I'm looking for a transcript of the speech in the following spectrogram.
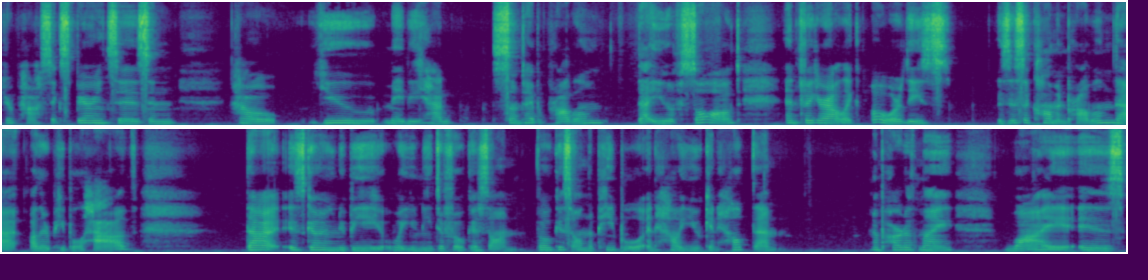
your past experiences and how you maybe had some type of problem that you have solved and figure out, like, oh, are these, is this a common problem that other people have? That is going to be what you need to focus on. Focus on the people and how you can help them. A part of my why is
